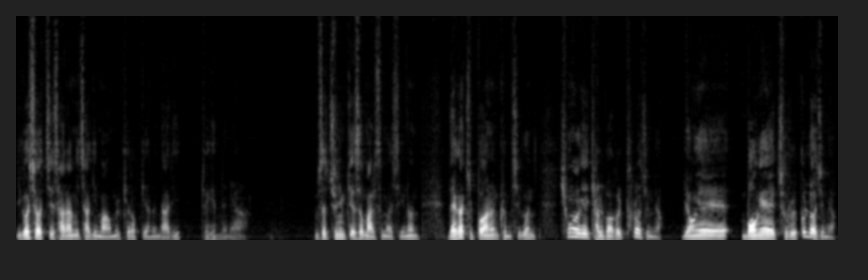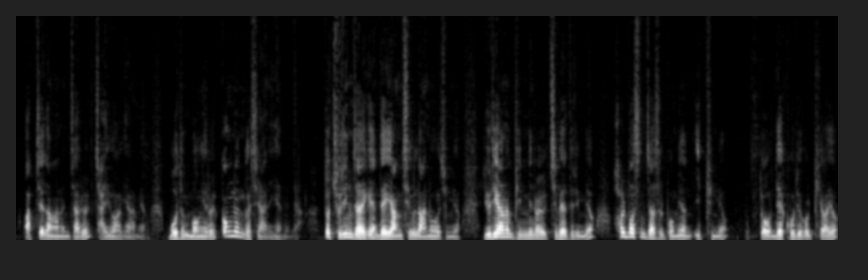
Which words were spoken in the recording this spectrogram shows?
이것이 어찌 사람이 자기 마음을 괴롭게 하는 날이 되겠느냐. 그래서 주님께서 말씀하시기는 내가 기뻐하는 금식은 흉악의 결박을 풀어주며 명예 멍의 줄을 끌어주며 압제당하는 자를 자유하게 하며 모든 멍에를 꺾는 것이 아니겠느냐. 또 줄인 자에게 내 양식을 나누어 주며 유리하는 빈민을 집에 들이며 헐벗은 잣을 보면 입히며 또 내 고력을 피하여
